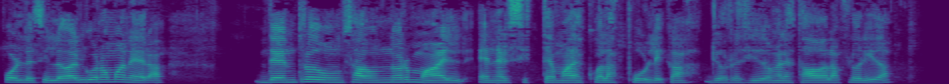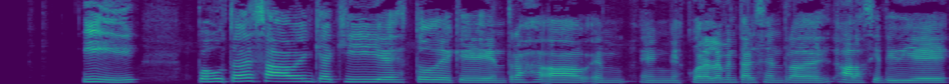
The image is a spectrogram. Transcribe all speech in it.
por decirlo de alguna manera, dentro de un salón normal en el sistema de escuelas públicas. Yo resido en el estado de la Florida. Y pues ustedes saben que aquí esto de que entras en, escuela elemental se entra a las 7 y 10,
